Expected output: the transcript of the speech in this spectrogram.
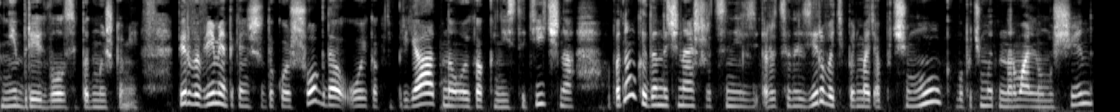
не бреют волосы под мышками. Первое время это, конечно, такой шок, да, ой, как неприятно, ой, как неэстетично. А потом, когда начинаешь рационализировать и понимать, а почему, как бы, почему это нормально у мужчин,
